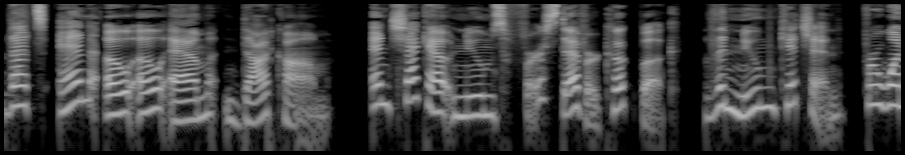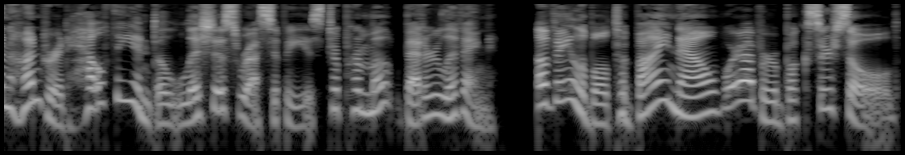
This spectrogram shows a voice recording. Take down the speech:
That's N O O M.com. And check out Noom's first ever cookbook, The Noom Kitchen, for 100 healthy and delicious recipes to promote better living. Available to buy now wherever books are sold.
